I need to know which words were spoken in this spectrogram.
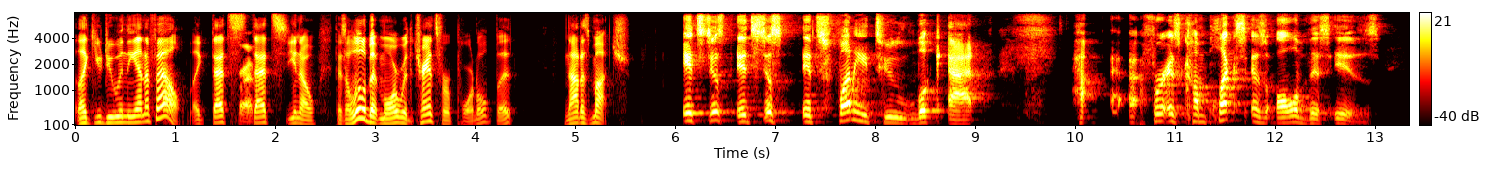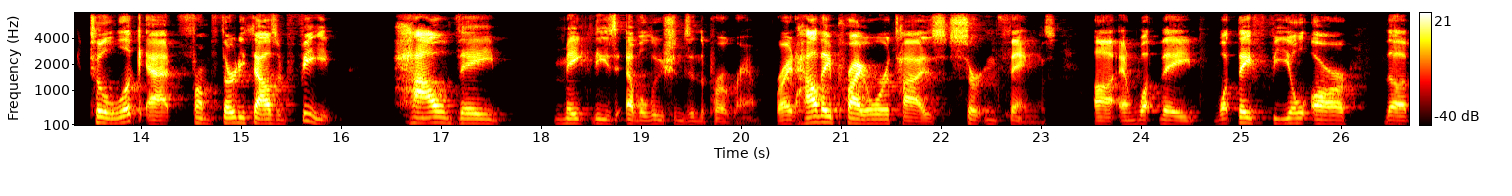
like you do in the NFL. Like that's right. that's you know, there's a little bit more with the transfer portal, but not as much it's just it's just it's funny to look at how, for as complex as all of this is to look at from 30,000 feet how they make these evolutions in the program right? How they prioritize certain things uh, and what they what they feel are the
